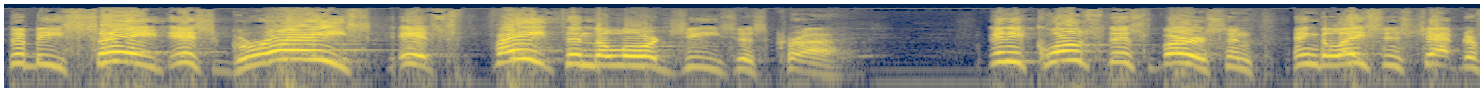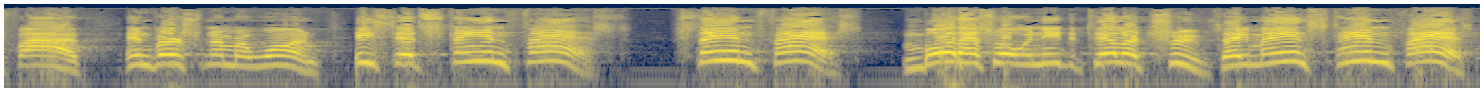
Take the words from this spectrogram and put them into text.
to be saved. It's grace, it's faith in the Lord Jesus Christ. And he quotes this verse in, in Galatians chapter 5, in verse number 1. He said, Stand fast. Stand fast. And boy, that's what we need to tell our troops. Amen. Stand fast.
